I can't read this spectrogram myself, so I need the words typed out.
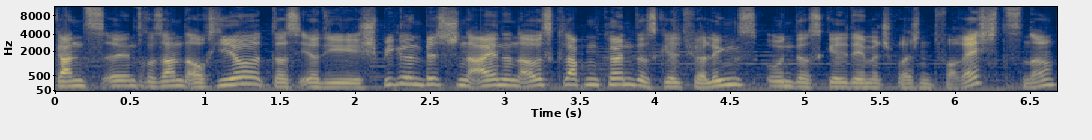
Ganz äh, interessant auch hier, dass ihr die Spiegel ein bisschen ein- und ausklappen könnt. Das gilt für links und das gilt dementsprechend für rechts. Ne?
